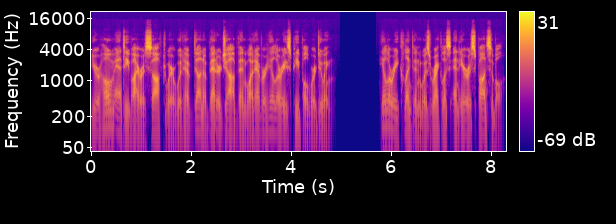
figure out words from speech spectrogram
Your home antivirus software would have done a better job than whatever Hillary's people were doing. Hillary Clinton was reckless and irresponsible.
